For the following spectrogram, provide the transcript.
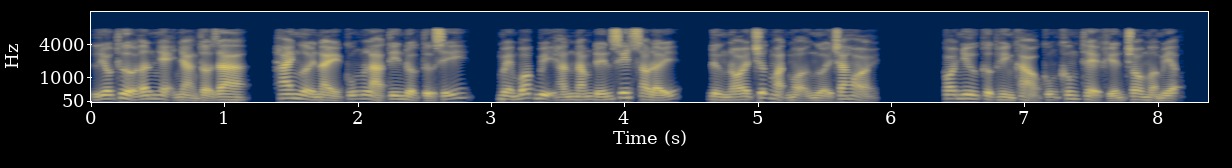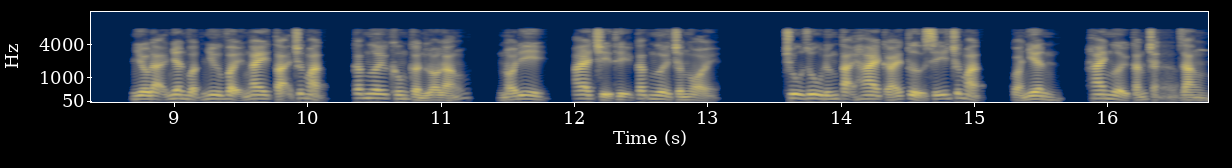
Liêu thừa ân nhẹ nhàng thở ra, hai người này cũng là tin được tử sĩ, mềm bóp bị hắn nắm đến xít sao đấy, đừng nói trước mặt mọi người tra hỏi. Coi như cực hình khảo cũng không thể khiến cho mở miệng. Nhiều đại nhân vật như vậy ngay tại trước mặt, các ngươi không cần lo lắng, nói đi, ai chỉ thị các ngươi chân ngòi. Chu du đứng tại hai cái tử sĩ trước mặt, quả nhiên, hai người cắn chặt răng,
